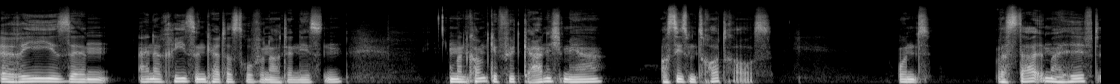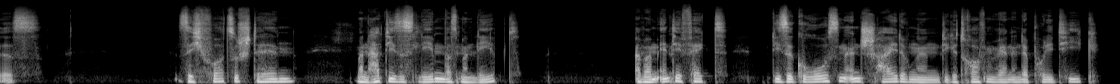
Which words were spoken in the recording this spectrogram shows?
riesen, eine riesen Katastrophe nach der nächsten. Und man kommt gefühlt gar nicht mehr aus diesem Trott raus. Und was da immer hilft, ist, sich vorzustellen, man hat dieses Leben, was man lebt, aber im Endeffekt diese großen Entscheidungen, die getroffen werden in der Politik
